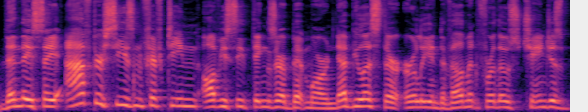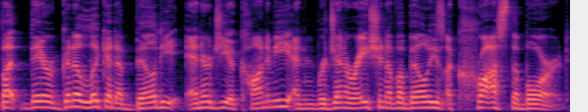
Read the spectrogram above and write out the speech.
Then they say after season 15, obviously things are a bit more nebulous. They're early in development for those changes, but they're going to look at ability, energy economy, and regeneration of abilities across the board.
